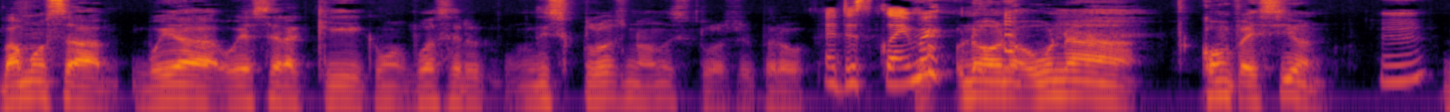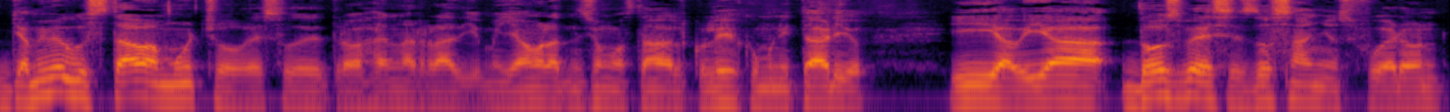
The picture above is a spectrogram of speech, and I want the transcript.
vamos a, voy a, voy a hacer aquí, ¿cómo a hacer un disclosure? No, un disclosure, pero... ¿A disclaimer? No, no, una confesión. ¿Mm? Y a mí me gustaba mucho eso de trabajar en la radio. Me llamaba la atención cuando estaba en el colegio comunitario y había dos veces, dos años fueron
